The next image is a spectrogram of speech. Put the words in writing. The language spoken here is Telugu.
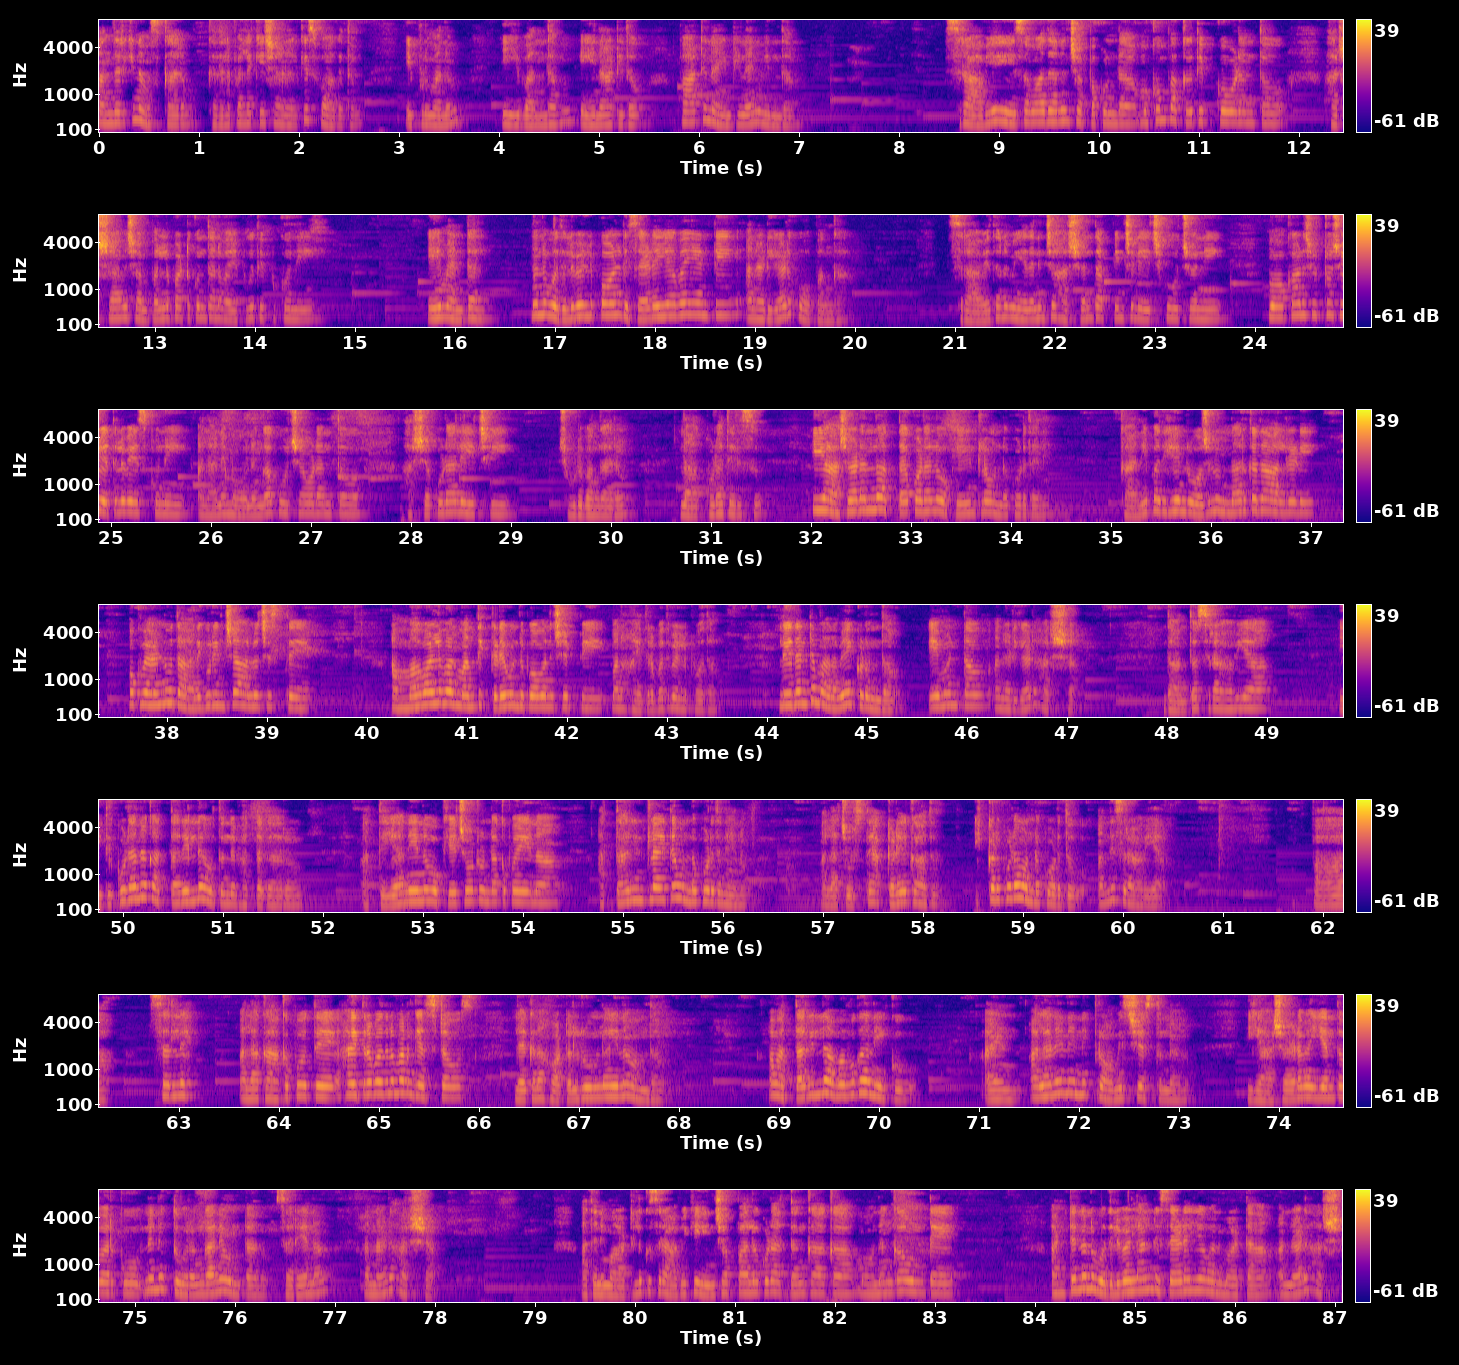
అందరికీ నమస్కారం. కదలపల్లకి ఛానల్కి స్వాగతం. ఇప్పుడు మనం ఈ బంధం ఏనాటిదో పాట నైంటీ నైన్ విందాం. శ్రావ్య ఏ సమాధానం చెప్పకుండా ముఖం పక్కకు తిప్పుకోవడంతో హర్ష ఆమె చెంపలను పట్టుకుని తన వైపుకు తిప్పుకొని ఏ మెంటల్ నన్ను వదిలి వెళ్ళిపోవాలని డిసైడ్ అయ్యావా ఏంటి? అని అడిగాడు కోపంగా. శ్రావ్య తన మీద నుంచి హర్షం తప్పించి లేచి కూర్చొని మోకాడు చుట్టూ చేతులు వేసుకుని అలానే మౌనంగా కూర్చోవడంతో హర్ష కూడా లేచి చూడు బంగారం నాకు కూడా తెలుసు. ఈ ఆషాఢంలో అత్తాకోడలు ఒకే ఇంట్లో ఉండకూడదని. కానీ పదిహేను రోజులు ఉన్నారు కదా ఆల్రెడీ. ఒకవేళ నువ్వు దాని గురించే ఆలోచిస్తే అమ్మ వాళ్ళు వన్ మంత్ ఇక్కడే ఉండిపోమని చెప్పి మనం హైదరాబాద్ వెళ్ళిపోదాం. లేదంటే మనమే ఇక్కడ ఉందాం. ఏమంటావు? అని అడిగాడు హర్ష. దాంతో శ్రావ్య ఇది కూడా నాకు అత్తారిల్లే అవుతుంది భర్తగారు. అత్తయ్య నేను ఒకే చోట ఉండకపోయినా అత్తారింట్లో అయితే ఉండకూడదు నేను. అలా చూస్తే అక్కడే కాదు. ఇక్కడ కూడా ఉండకూడదు అంది శ్రావ్య. బా సర్లే అలా కాకపోతే హైదరాబాద్లో మన గెస్ట్ హౌస్ లేక నా హోటల్ రూమ్లో అయినా ఉందాం. అవి అత్తారిల్లు అవ్వవుగా నీకు? అండ్ అలానే నేను నీకు ప్రామిస్ చేస్తున్నాను. ఈ ఆషాఢం అయ్యేంత వరకు నేను దూరంగానే ఉంటాను సరేనా? అన్నాడు హర్ష. అతని మాటలకు శ్రావ్యకి ఏం చెప్పాలో కూడా అర్థం కాక మౌనంగా ఉంటే అంటే నన్ను వదిలి వెళ్ళాలని డిసైడ్ అయ్యావన్నమాట అన్నాడు హర్ష.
